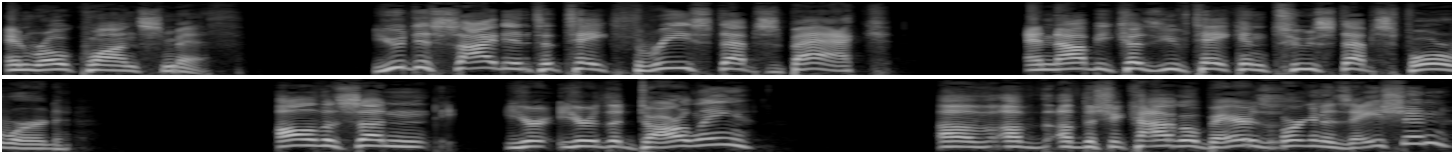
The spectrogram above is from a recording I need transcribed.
in Roquan Smith. You decided to take three steps back, and now because you've taken two steps forward, all of a sudden you're you're the darling of of of the Chicago Bears organization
